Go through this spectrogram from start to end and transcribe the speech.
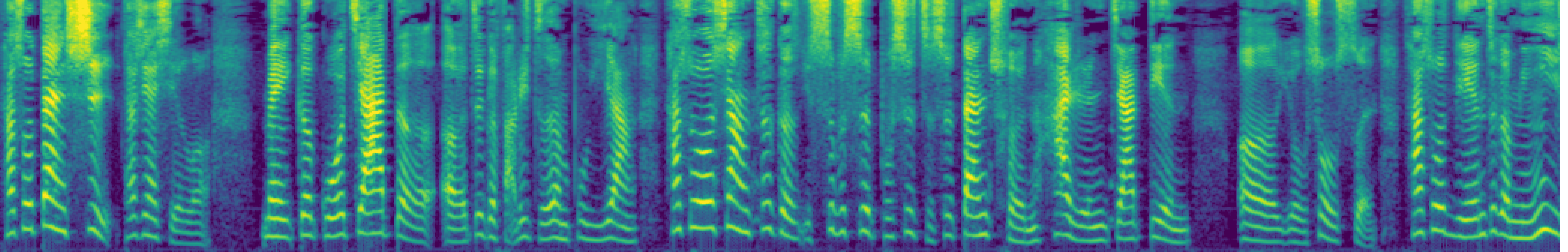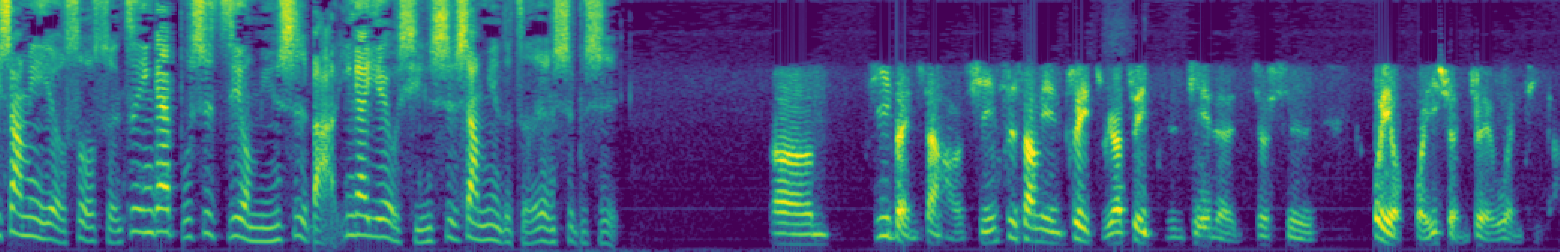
他说，但是他现在写了，每个国家的呃这个法律责任不一样。他说像这个是不是不是只是单纯害人家店呃有受损？他说连这个名义上面也有受损，这应该不是只有民事吧？应该也有刑事上面的责任，是不是？呃，基本上哈，刑事上面最主要、最直接的就是会有毁损罪的问题啊。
